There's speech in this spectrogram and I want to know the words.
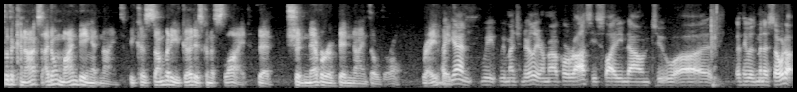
for the Canucks, I don't mind being at ninth because somebody good is going to slide that should never have been ninth overall. Right. Like, Again, we, we mentioned earlier Marco Rossi sliding down to uh, I think it was Minnesota.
